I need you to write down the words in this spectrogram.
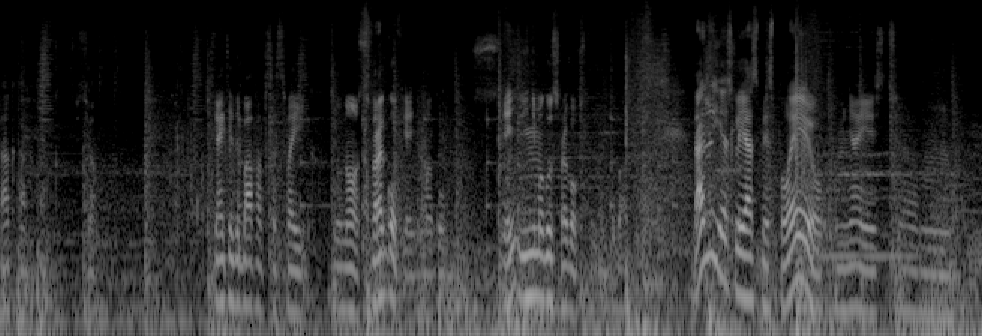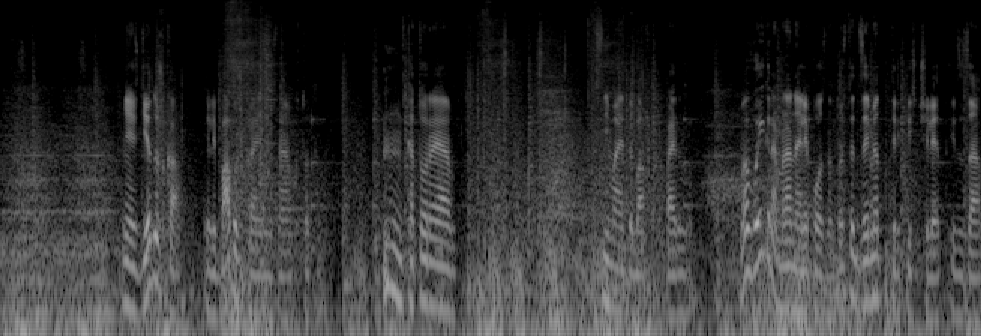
Так, так, так. Снятие дебафов со своих. Ну, но с врагов я не могу. Я не могу с врагов снять дебаф. Даже если я с мисплею, у меня есть... Эм... У меня есть дедушка или бабушка, я не знаю, кто там, которая снимает дебаф, поэтому мы выиграем рано или поздно. Просто это займет 3000 лет из-за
